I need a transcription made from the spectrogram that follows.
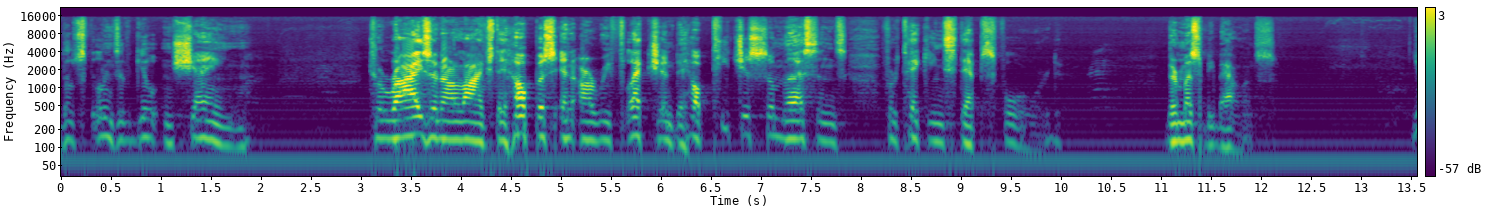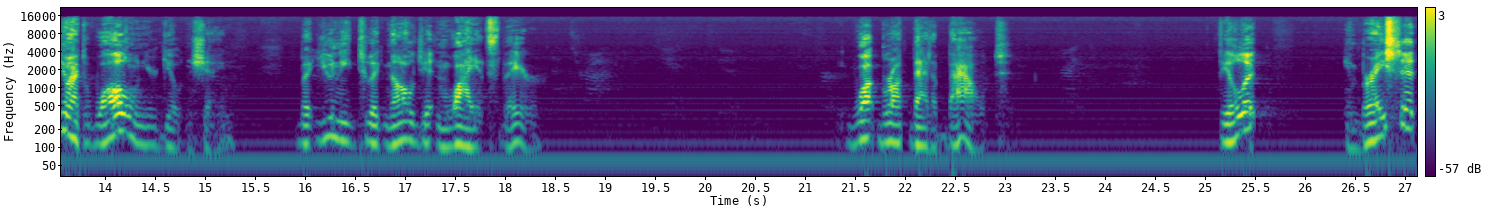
those feelings of guilt and shame to arise in our lives, to help us in our reflection, to help teach us some lessons for taking steps forward. There must be balance. You don't have to wallow in your guilt and shame, but you need to acknowledge it and why it's there. What brought that about? Feel it, embrace it,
